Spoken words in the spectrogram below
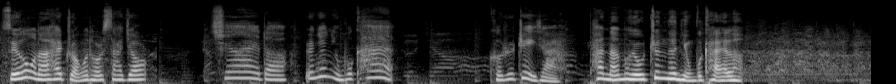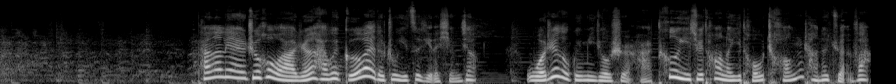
随后呢，还转过头撒娇：“亲爱的，人家拧不开。”可是这下她男朋友真的拧不开了。谈了恋爱之后啊，人还会格外的注意自己的形象。我这个闺蜜就是啊，特意去烫了一头长长的卷发。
